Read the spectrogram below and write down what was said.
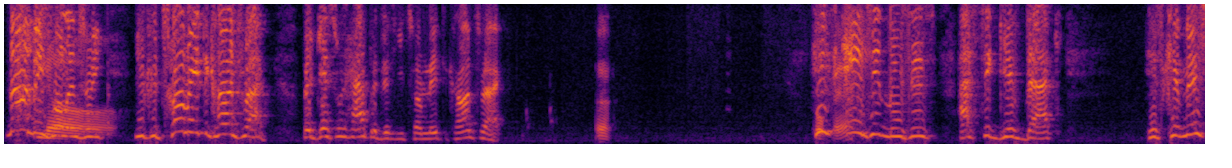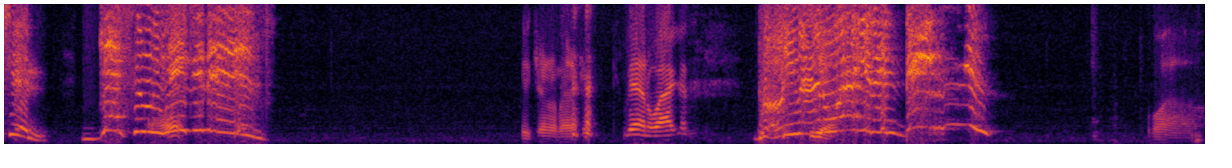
Non-baseball No. injury. You could terminate the contract. But guess what happens if you terminate the contract? Huh. His Okay. agent loses, has to give back his commission. Guess who his agent is? New general manager. Van Wagon. Brodie Van Yeah. Wagenen. Ding! wow.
